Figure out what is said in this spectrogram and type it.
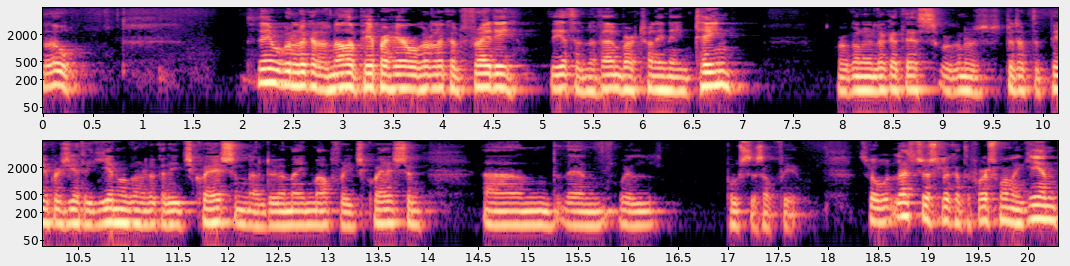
Hello. Today we're going to look at another paper here. We're going to look at Friday, the 8th of November 2019. We're going to look at this. We're going to split up the papers yet again. We're going to look at each question. I'll do a mind map for each question and then we'll post this up for you. So let's just look at the first one again.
